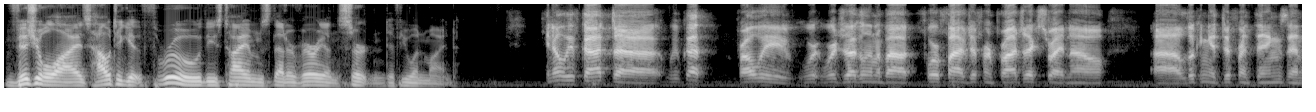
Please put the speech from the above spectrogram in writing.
visualize how to get through these times that are very uncertain, if you wouldn't mind. You know, we've got uh, we've got probably we're, we're, juggling about four or five different projects right now, uh, looking at different things. And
